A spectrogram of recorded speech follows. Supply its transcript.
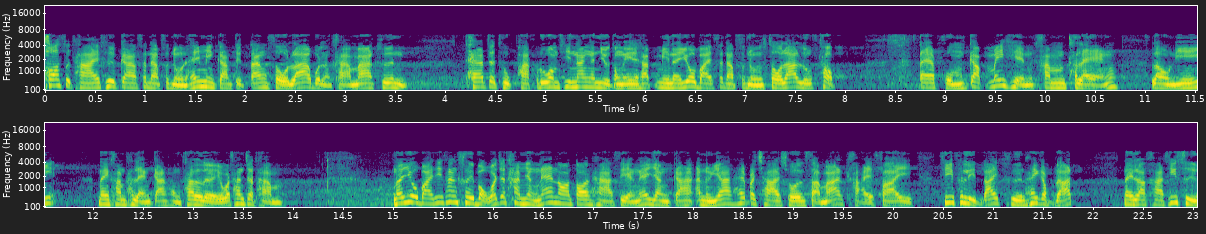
ข้อสุดท้ายคือการสนับสนุนให้มีการติดตั้งโซลาร์บนหลังคามากขึ้นแทบจะถูกพักร่วมที่นั่งกันอยู่ตรงนี้นะครับมีนโยบายสนับสนุนโซลาร์รูฟท็อปแต่ผมกลับไม่เห็นคำแถลงเหล่านี้ ในคำแถลงการของท่านเลยว่าท่านจะทำนโยบายที่ท่านเคยบอกว่าจะทำอย่างแน่นอนตอนหาเสียงเนี่ยอย่างการอนุญาตให้ประชาชนสามารถขายไฟที่ผลิตได้คืนให้กับรัฐ ในราคาที่ซื้อ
